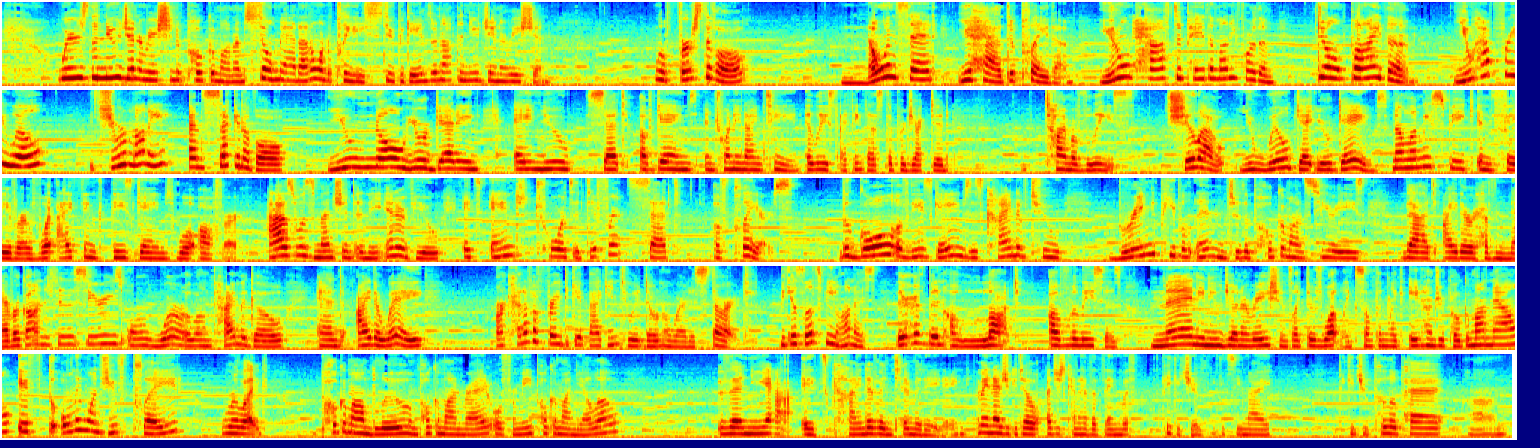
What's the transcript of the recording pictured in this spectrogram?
Where's the new generation of Pokemon? I'm so mad. I don't want to play these stupid games. They're not the new generation. Well, first of all, no one said you had to play them. You don't have to pay the money for them. Don't buy them. You have free will. It's your money. And second of all, you know you're getting a new set of games in 2019. At least I think that's the projected time of release. Chill out, you will get your games. Now let me speak in favor of what I think these games will offer. As was mentioned in the interview, it's aimed towards a different set of players. The goal of these games is kind of to bring people into the Pokemon series that either have never gotten into the series or were a long time ago, and either way, are kind of afraid to get back into it, don't know where to start. Because let's be honest, there have been a lot of releases, many new generations. Like there's what, like something like 800 Pokemon now? If the only ones you've played were like Pokemon Blue and Pokemon Red, or for me, Pokemon Yellow, then yeah, it's kind of intimidating. I mean, as you can tell, I just kind of have a thing with Pikachu. You can see my Pikachu pillow pet. Um,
